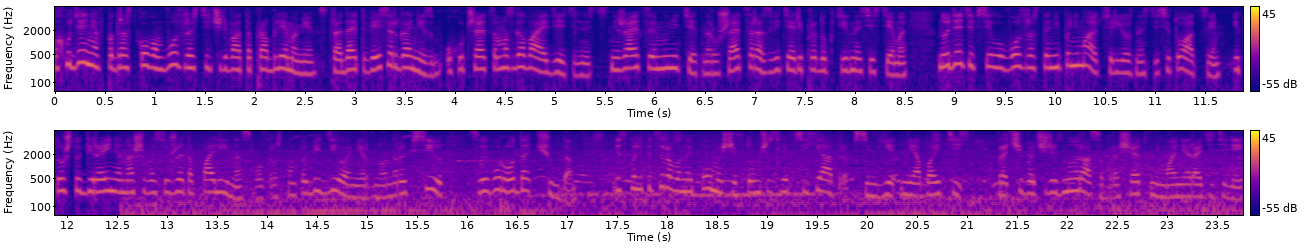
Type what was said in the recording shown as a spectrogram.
Похудение в подростковом возрасте чревато проблемами. Страдает весь организм, ухудшается мозговая деятельность, снижается иммунитет, нарушается развитие репродуктивной системы. Но дети в силу возраста не понимают серьезности ситуации. И то, что героиня нашего сюжета Полина с возрастом победила нервную анорексию, своего рода чудо. Без квалифицированной помощи, в том числе психиатров, в семье не обойтись. Врачи в очередной раз обращают внимание родителей.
